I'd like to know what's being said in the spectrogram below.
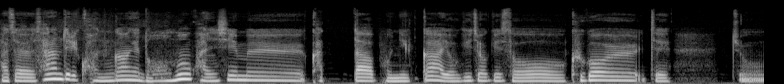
맞아요. 사람들이 건강에 너무 관심을 갖 다 보니까 여기저기서 그걸 이제 좀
